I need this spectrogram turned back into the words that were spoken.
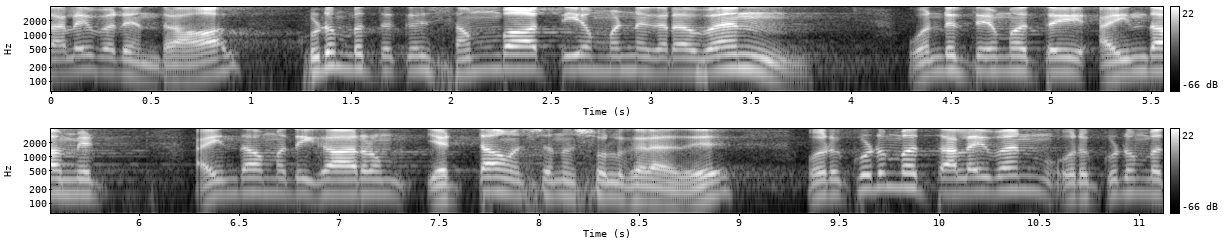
தலைவர் என்றால் குடும்பத்துக்கு சம்பாத்தியம் பண்ணுகிறவன். ஒன்று தேமத்தை ஐந்தாம் எட் ஐந்தாம் அதிகாரம் எட்டாம் வசனம் சொல்கிறது ஒரு குடும்ப தலைவன் ஒரு குடும்ப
